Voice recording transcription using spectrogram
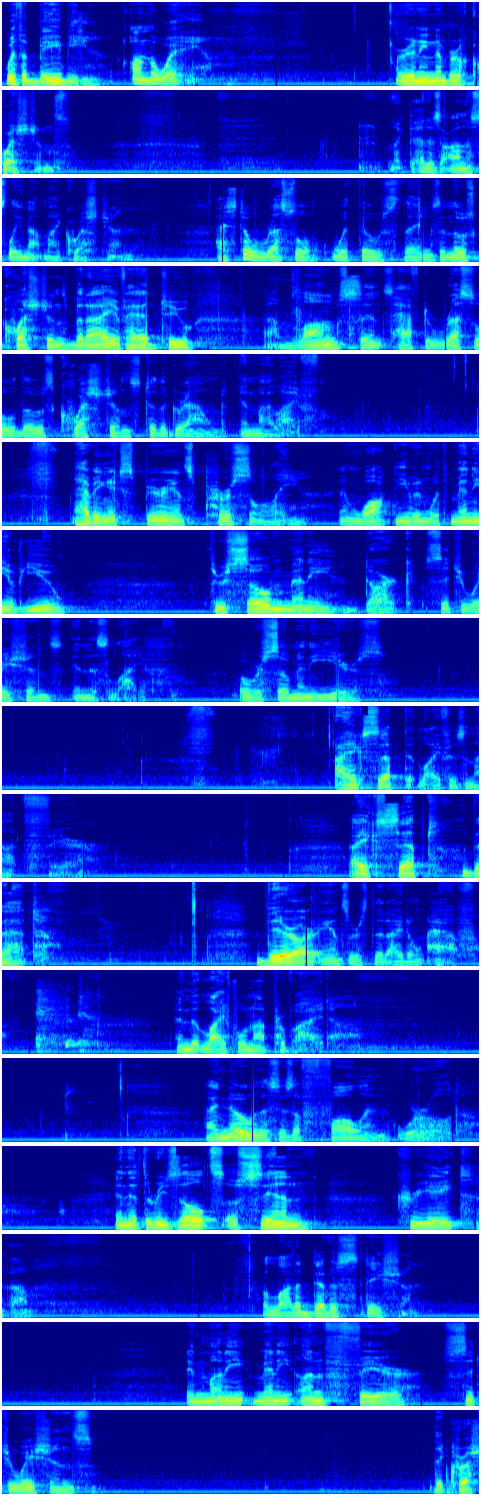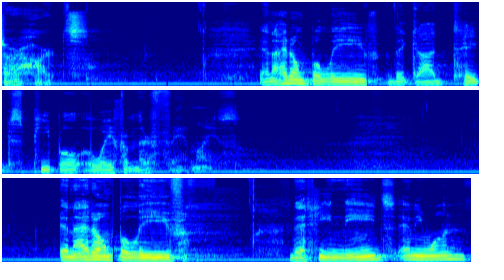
with a baby on the way? Or any number of questions. Like, that is honestly not my question. I still wrestle with those things and those questions, but I have had to um, long since have to wrestle those questions to the ground in my life. Having experienced personally and walked even with many of you through so many dark situations in this life over so many years. I accept that life is not fair. I accept that there are answers that I don't have and that life will not provide. I know this is a fallen world and that the results of sin create um, a lot of devastation and many, many unfair situations that crush our hearts. And I don't believe that God takes people away from their families. And I don't believe that He needs anyone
